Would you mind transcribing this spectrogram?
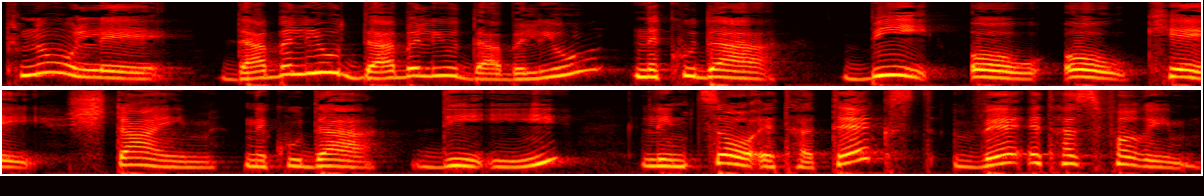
פנו ל-www.book2.de למצוא את הטקסט ואת הספרים.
